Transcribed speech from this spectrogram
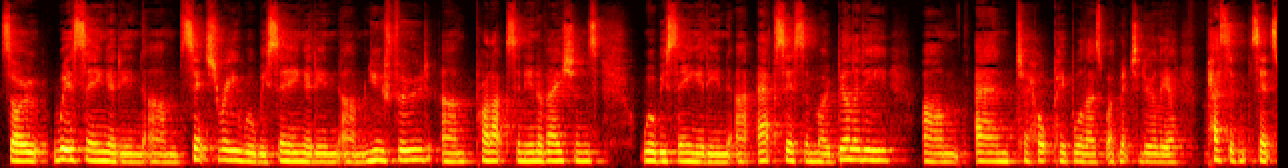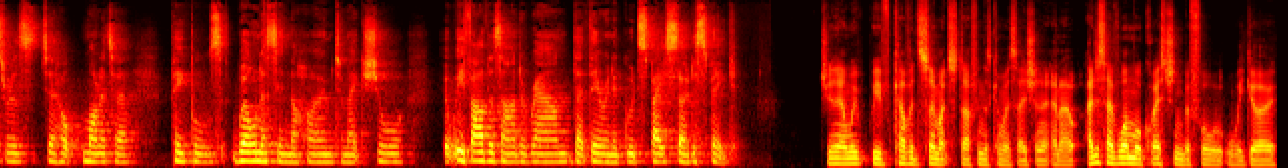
So we're seeing it in um, sensory, we'll be seeing it in um, new food um, products and innovations, we'll be seeing it in uh, access and mobility, um, and to help people, as I've mentioned earlier, passive sensors to help monitor people's wellness in the home to make sure if others aren't around that they're in a good space, so to speak. Julianne, we, we've covered so much stuff in this conversation, and I, I just have one more question before we go.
